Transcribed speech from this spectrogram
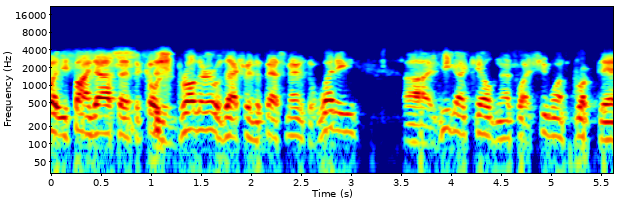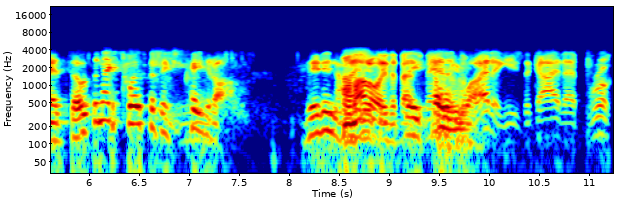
but you find out that Dakota's brother was actually the best man at the wedding. Uh, he got killed, and that's why she wants Brooke dead. So it's a nice twist, but they paid it off. They didn't Well, not only the best man told at the why. wedding, he's the guy that Brooke,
